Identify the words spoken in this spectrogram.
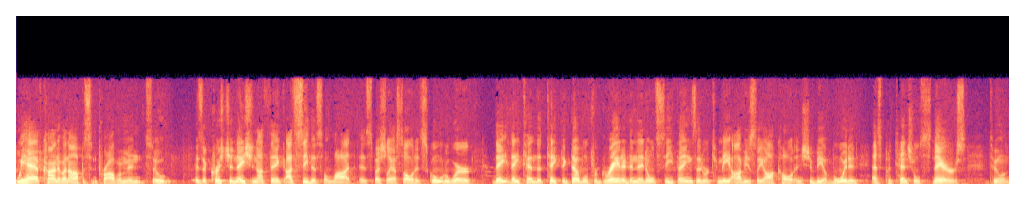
we have kind of an opposite problem, and so as a Christian nation, I think I see this a lot, especially I saw it at school, to where they, they tend to take the devil for granted and they don't see things that are, to me, obviously occult and should be avoided as potential snares to them.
